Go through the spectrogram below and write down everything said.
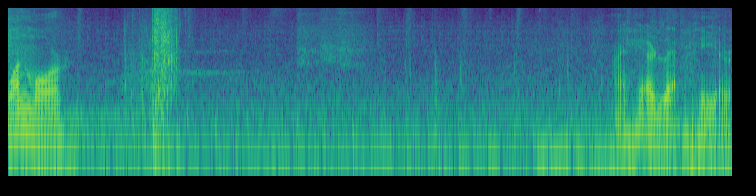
One more. Hear they are here.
